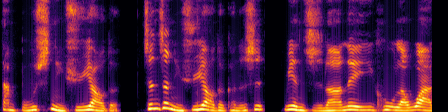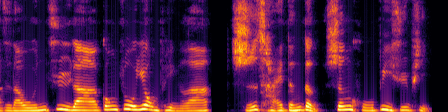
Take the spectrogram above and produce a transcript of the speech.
但不是你需要的。真正你需要的，可能是面纸啦、内衣裤啦、袜子啦、文具啦、工作用品啦、食材等等生活必需品。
